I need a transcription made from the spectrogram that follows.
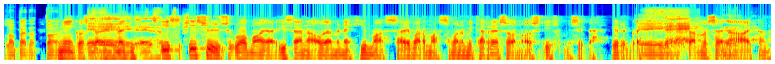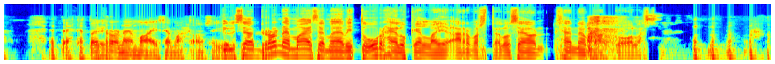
lopeta toi. Niin, koska ei, esimerkiksi ei, is, isyysloma ja isänä oleminen himassa ei varmaan semmoinen, mikä resonoisi ihmisillä hirveästi ei, tämmöisenä ei. aikana. Että ehkä toi drone-maisemat on se Kyllä se on drone-maisema ja vittu urheilukellojen arvostelu, se on, sen on pakko olla.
